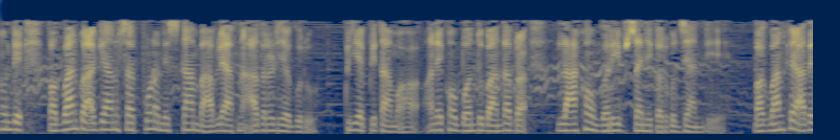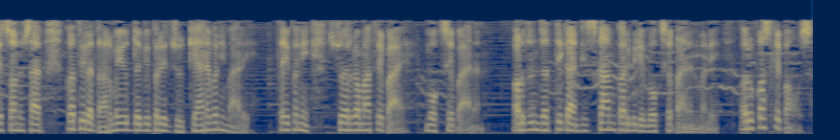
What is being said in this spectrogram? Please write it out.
उनले भगवानको आज्ञाअनुसार पूर्ण निष्काम भावले आफ्ना आदरणीय गुरु प्रिय पितामह अनेकौं बन्धु बान्धव र लाखौं गरिब सैनिकहरूको ज्यान लिए। भगवान्कै आदेश अनुसार कतिलाई धर्मयुद्ध विपरीत झुक्क्याएर पनि मारे तैपनि स्वर्ग मात्रै पाए मोक्ष पाएनन्। अर्जुन जत्तिका निष्काम कर्मीले मोक्ष पाएनन् भने अरू कसले पाउँछ?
